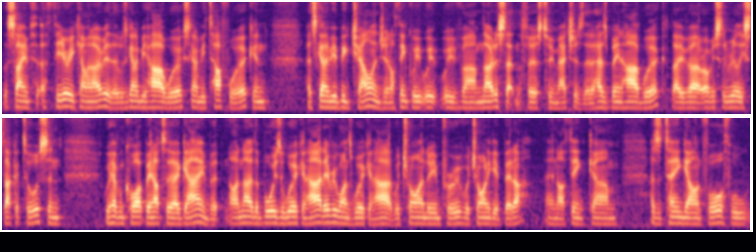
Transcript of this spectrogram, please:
the same theory coming over. There was going to be hard work, it's going to be tough work, and it's going to be a big challenge. And I think we, we, have um, noticed that in the first two matches that it has been hard work. They've uh, obviously really stuck it to us, and we haven't quite been up to our game, but I know the boys are working hard. Everyone's working hard. We're trying to improve. We're trying to get better, and I think um, as a team going forth, we'll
